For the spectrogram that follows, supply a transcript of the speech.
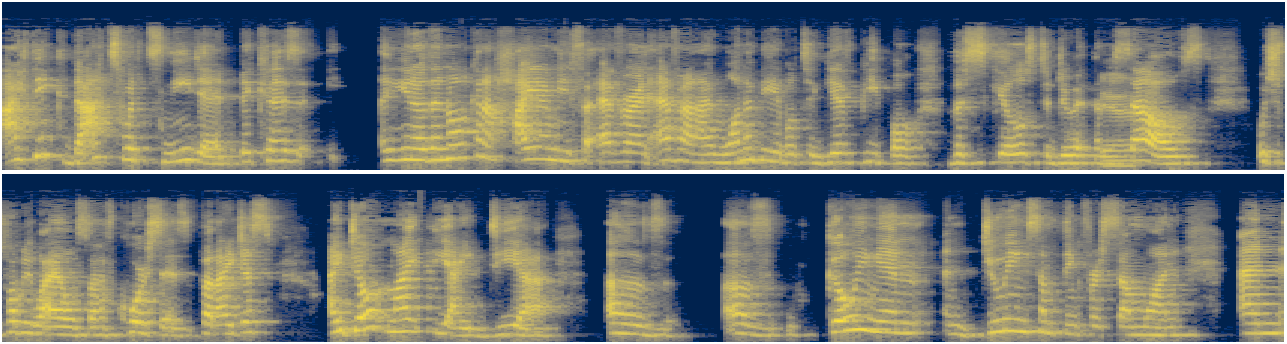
i think that's what's needed because you know they're not going to hire me forever and ever and i want to be able to give people the skills to do it Yeah. themselves which is probably why i also have courses but i just i don't like the idea of of going in and doing something for someone and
